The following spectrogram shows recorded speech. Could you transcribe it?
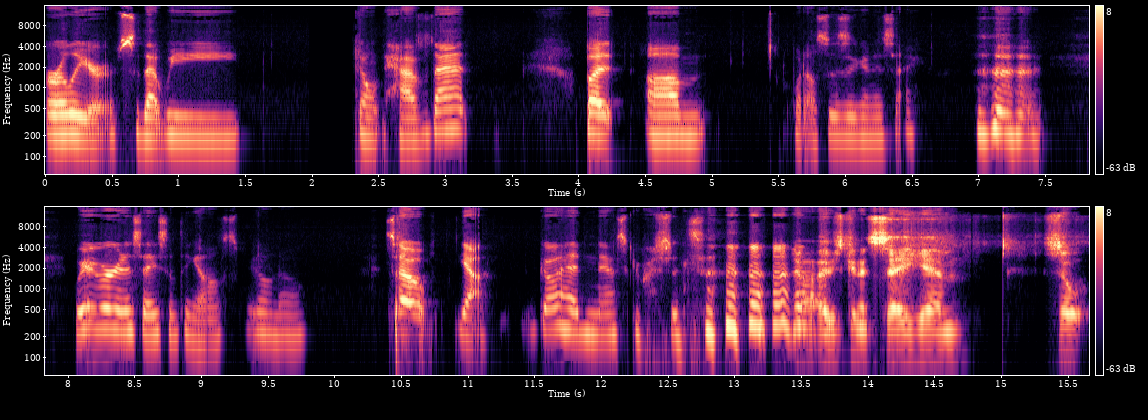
earlier so that we don't have that. But um what else is it going to say? We were going to say something else. We don't know. So yeah go ahead and ask your questions. No, I was going to say, um, so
